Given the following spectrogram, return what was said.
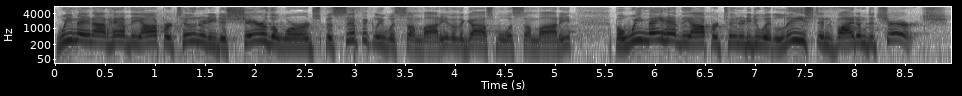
we may not have the opportunity to share the word specifically with somebody, or the gospel with somebody, but we may have the opportunity to at least invite them to church,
